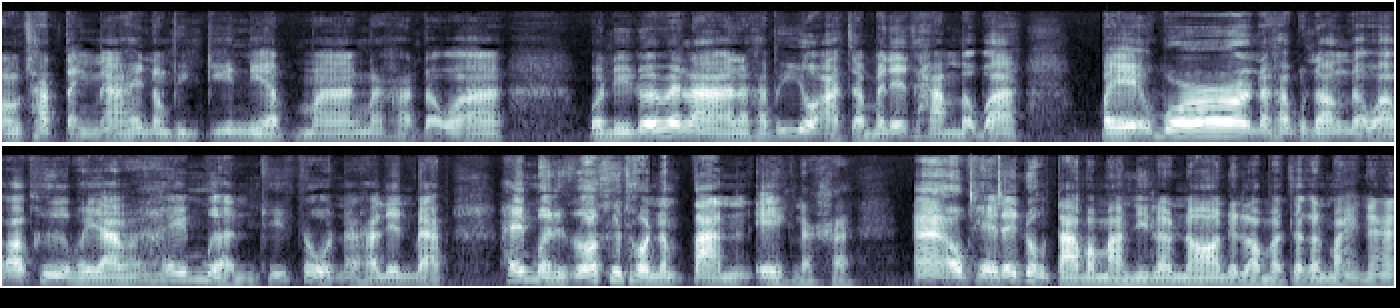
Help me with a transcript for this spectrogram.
น้องชัดแต่งหน้าให้น้องพิงกี้เนียบมากนะคะ แต่ว่าวันนี้ด้วยเวลานะคะพี่โยอาจจะไม่ได้ทำแบบว่าเป๊ะเวอร์นะคะคุณน้องแต่ว่าก็คือพยายามให้เหมือนที่สุดนะคะ เรียนแบบให้เหมือนที่สุดก็คือโทนน้ำตาลนั่นเองนะคะอ่าโอเค ได้ดวงตาประมาณนี้แล้วเนาะเดี๋ยวเรามาเจอกันใหม่นะ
